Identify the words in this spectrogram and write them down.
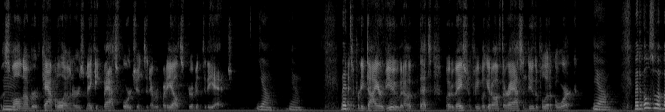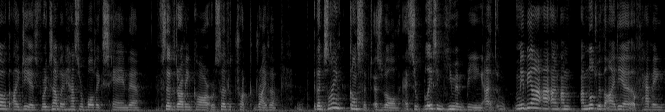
with a mm. small number of capital owners making vast fortunes and everybody else driven to the edge. Yeah, yeah. But that's a pretty dire view, but I hope that's motivation for people to get off their ass and do the political work. Yeah, but also about the ideas. For example, enhanced robotics and uh, self-driving car or self-truck driver. The design concept as well as replacing human being. Maybe I, I, I'm I'm not with the idea of having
